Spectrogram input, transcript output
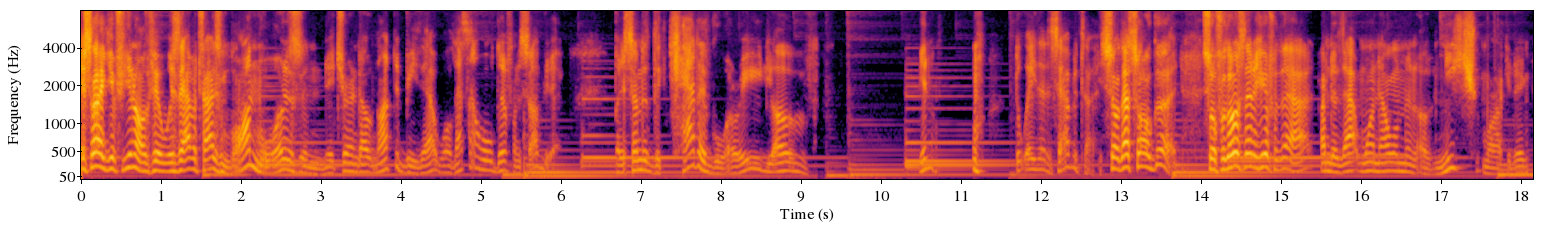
It's like if you know if it was advertising lawnmowers and it turned out not to be that, well, that's a whole different subject. But it's under the category of, you know, the way that it's advertised. So that's all good. So for those that are here for that, under that one element of niche marketing,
